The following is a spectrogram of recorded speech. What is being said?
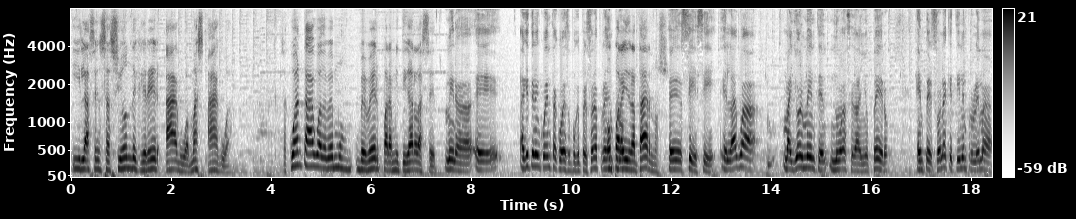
y la sensación de querer agua, más agua. O sea, ¿cuánta agua debemos beber para mitigar la sed? Mira, eh, hay que tener en cuenta con eso, porque personas, por O para hidratarnos. Eh, sí, sí. El agua mayormente no hace daño, pero en personas que tienen problemas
